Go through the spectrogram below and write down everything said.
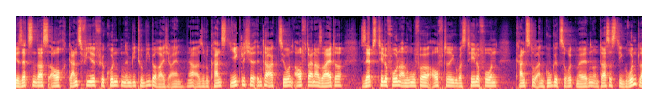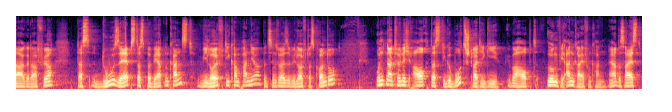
wir setzen das auch ganz viel für Kunden im B2B-Bereich ein. Ja, also du kannst jegliche Interaktion auf deiner Seite, selbst Telefonanrufe, Aufträge übers Telefon, kannst du an Google zurückmelden. Und das ist die Grundlage dafür, dass du selbst das bewerten kannst. Wie läuft die Kampagne, beziehungsweise wie läuft das Konto? Und natürlich auch, dass die Geburtsstrategie überhaupt irgendwie angreifen kann. Ja, das heißt,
